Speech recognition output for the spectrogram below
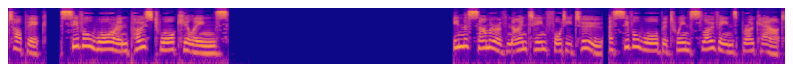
Topic: Civil War and post-war killings. In the summer of 1942, a civil war between Slovenes broke out.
